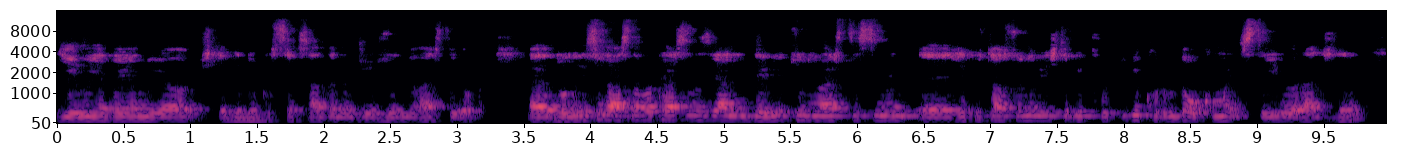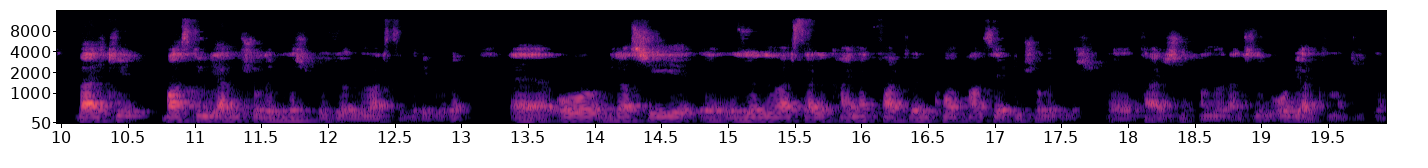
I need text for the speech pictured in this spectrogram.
yeniye dayanıyor. İşte 1980'den önce özel üniversite yok. E, dolayısıyla aslına bakarsanız yani devlet üniversitesinin e, reputasyonu ve işte bir köklü bir kurumda okuma isteği öğrencilerin belki baskın gelmiş olabilir özel üniversitelere göre. E, o biraz şeyi e, özel üniversitelerle kaynak farklarını kompanse etmiş olabilir e, tercih yapan öğrencilerin. O bir aklıma geliyor.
